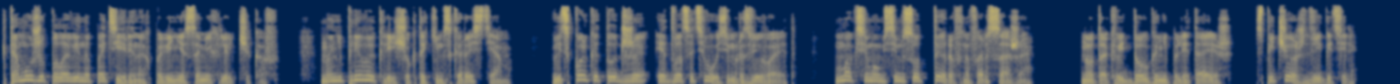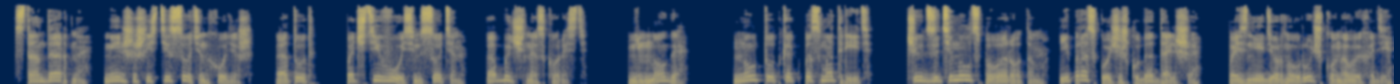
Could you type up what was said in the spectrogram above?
К тому же половина потерянных по вине самих летчиков. Но не привыкли еще к таким скоростям. Ведь сколько тот же Э-28 развивает? Максимум 700 теров на форсаже. Но так ведь долго не полетаешь, спечешь двигатель. Стандартно, меньше шести сотен ходишь, а тут почти восемь сотен, обычная скорость. Немного? Ну, тут как посмотреть. Чуть затянул с поворотом и проскочишь куда дальше. Позднее дернул ручку на выходе,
